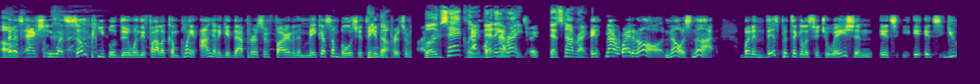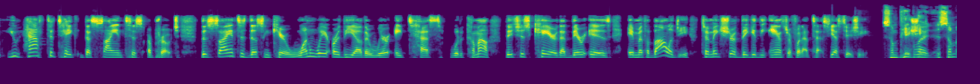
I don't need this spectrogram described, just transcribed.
Oh, that is okay. actually what some people do when they file a complaint. I'm going to get that person fired and then make up some bullshit to Bingo. get that person fired. Well, exactly. That's that ain't happens, right. right? That's not right. It's not right at all. No, it's not. But in this particular situation, it's it's you you have to take the scientist approach. The scientist doesn't care one way or the other where a test would come out. They just care that there is a methodology to make sure they get the answer for that test. Yes, Tishi. Some people are some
